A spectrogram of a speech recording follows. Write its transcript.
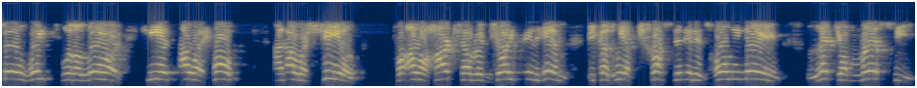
soul waits for the Lord. He is our help and our shield. For our heart shall rejoice in him because we have trusted in his holy name. Let your mercy,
